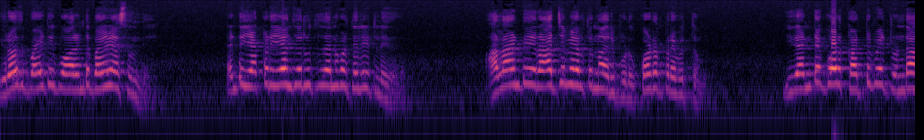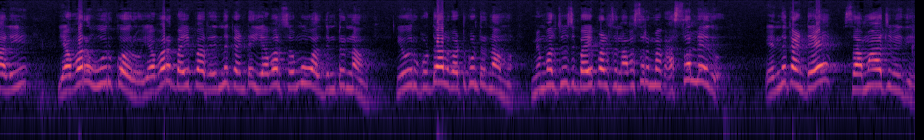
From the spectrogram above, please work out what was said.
ఈరోజు బయటికి పోవాలంటే భయం వేస్తుంది. అంటే ఎక్కడ ఏం జరుగుతుందని కూడా తెలియట్లేదు. అలాంటి రాజ్యం వెళ్తున్నారు ఇప్పుడు కోట ప్రభుత్వం. ఇదంటే కూడా కట్టుబెట్టి ఉండాలి. ఎవరు ఊరుకోరు ఎవరు భయపడరు. ఎందుకంటే ఎవరు సొమ్ము వాళ్ళు తింటున్నాము ఎవరు గుడ్డాలు కట్టుకుంటున్నాము. మిమ్మల్ని చూసి భయపడాల్సిన అవసరం మాకు అస్సలు లేదు. ఎందుకంటే సమాజం ఇది.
